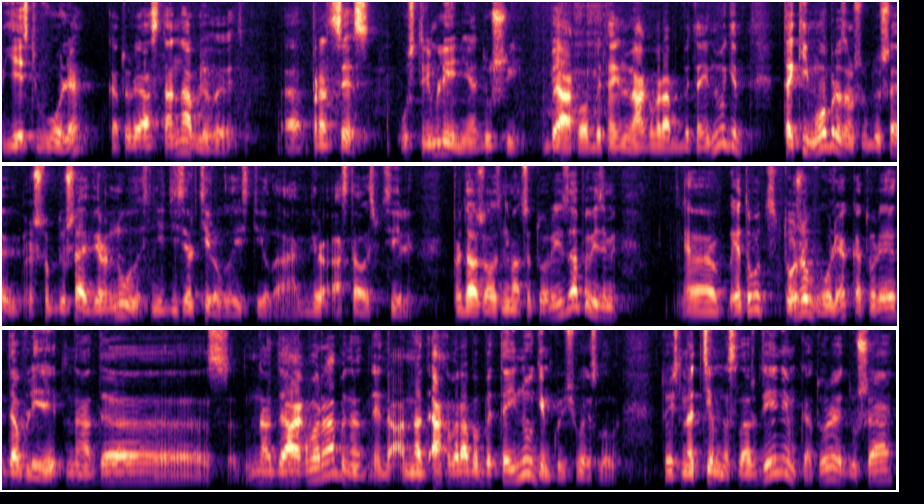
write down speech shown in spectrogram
есть воля, которая останавливает э, процесс устремления души Бяхова Бетайну, Агвраба Бетайнуги, таким образом, чтобы душа, чтобы душа вернулась, не дезертировала из тела, а осталась в теле, продолжала заниматься Торой и заповедями, это вот тоже воля, которая давлеет над, над Ахвараба, над, над Ахвараба Бетайнугим, ключевое слово, то есть над тем наслаждением, которое душа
